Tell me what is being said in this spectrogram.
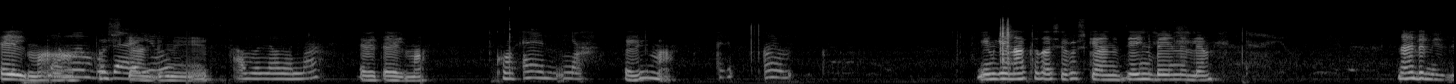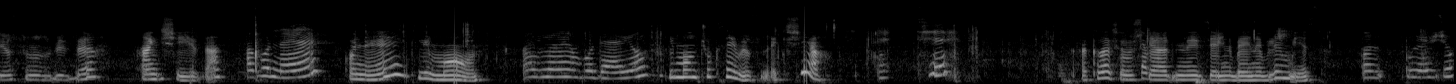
Elma. Hemen Hoş buradayım. geldiniz. Ama ama Evet elma. Koy. Emla. Elma. Am. Yeni gelen arkadaşlar hoş geldiniz. Yayını beğenelim. Nereden izliyorsunuz bizi? Hangi şehirden? Bu ne? O ne? Limon. Ama ben buradayım. Limon çok sevmiyorsun. Ekşi ya. Eti. Arkadaşlar hoş geldiniz. Yayını beğenebilir miyiz? Am. Buradayım.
